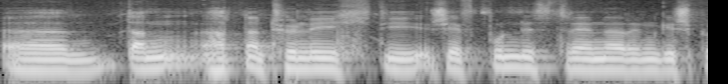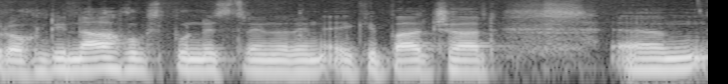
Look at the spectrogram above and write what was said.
Ähm, dann hat natürlich die Chefbundestrainerin gesprochen, die Nachwuchsbundestrainerin Elke Bartschat. Ähm,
